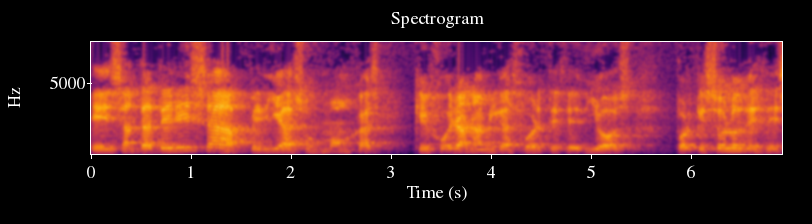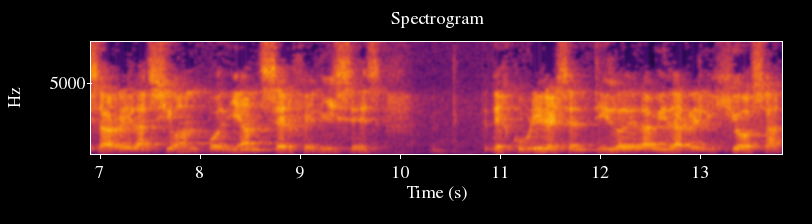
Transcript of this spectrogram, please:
Eh, Santa Teresa pedía a sus monjas que fueran amigas fuertes de Dios, porque sólo desde esa relación podían ser felices, descubrir el sentido de la vida religiosa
